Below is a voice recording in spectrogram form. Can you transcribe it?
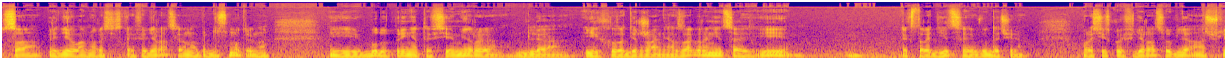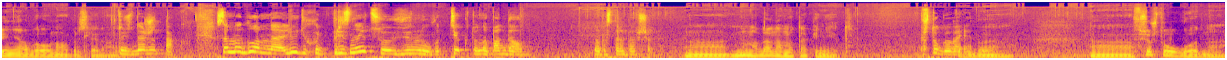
за пределами Российской Федерации, она предусмотрена. И будут приняты все меры для их задержания за границей и экстрадиции, выдачи в Российскую Федерацию для осуществления уголовного преследования. То есть даже так. Самое главное, люди хоть признают свою вину, вот те, кто нападал на пострадавших. Э, Ну, на данном этапе нет. Что говорят? все что угодно.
